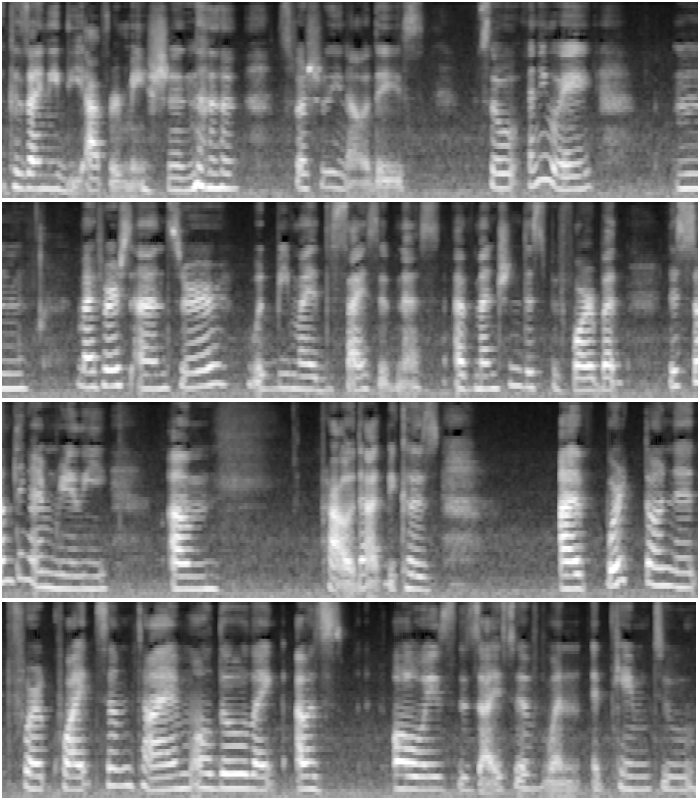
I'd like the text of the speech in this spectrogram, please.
because I need the affirmation, especially nowadays. So, anyway, um, my first answer would be my decisiveness. I've mentioned this before, but this is something I'm really um, proud at because I've worked on it for quite some time, although, like, I was always decisive when it came to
